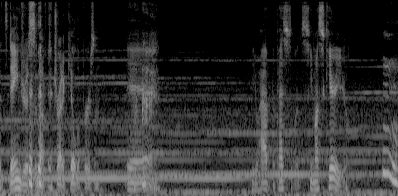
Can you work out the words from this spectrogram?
It's dangerous enough to try to kill the person. Yeah. you have the pestilence. He must cure you.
